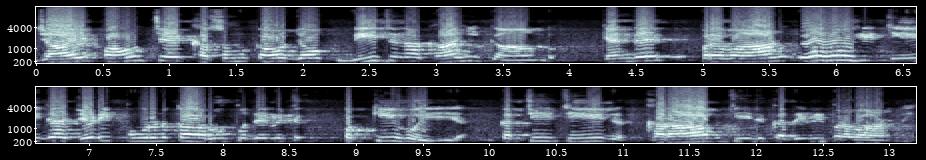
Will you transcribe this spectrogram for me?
ਜਾਏ ਪਹੁੰਚੇ ਖਸਮ ਕਉ, ਜੋ ਬੀਚ ਨਾ ਖਾਹੀ ਕਾਂਬ। ਕਹਿੰਦੇ, ਪ੍ਰਵਾਨ ਉਹ ਹੀ ਚੀਜ਼ ਹੈ ਜਿਹੜੀ ਪੂਰਨਤਾ ਰੂਪ ਦੇ ਵਿੱਚ ਪੱਕੀ ਹੋਈ ਹੈ। ਕੱਚੀ ਚੀਜ਼, ਖਰਾਬ ਚੀਜ਼ ਕਦੇ ਵੀ ਪ੍ਰਵਾਨ ਨਹੀਂ।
